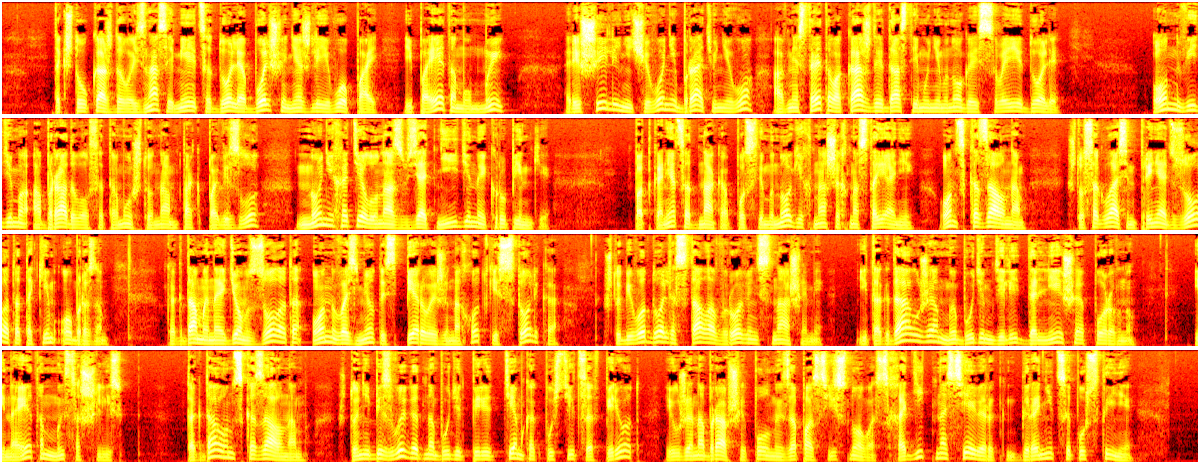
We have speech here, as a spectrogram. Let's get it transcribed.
Так что у каждого из нас имеется доля больше, нежели его пай, и поэтому мы решили ничего не брать у него, а вместо этого каждый даст ему немного из своей доли. Он, видимо, обрадовался тому, что нам так повезло, но не хотел у нас взять ни единой крупинки. Под конец, однако, после многих наших настояний, он сказал нам, что согласен принять золото таким образом. Когда мы найдем золото, он возьмет из первой же находки столько, чтобы его доля стала вровень с нашими, и тогда уже мы будем делить дальнейшее поровну. И на этом мы сошлись. Тогда он сказал нам, что не безвыгодно будет перед тем, как пуститься вперед, и уже набравший полный запас съестного, сходить на север к границе пустыни.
